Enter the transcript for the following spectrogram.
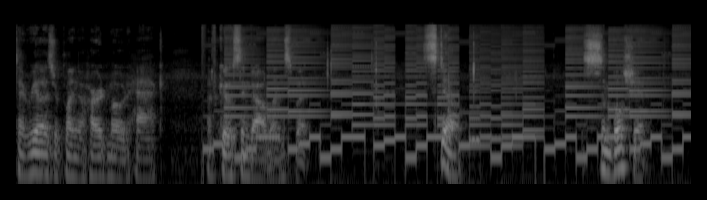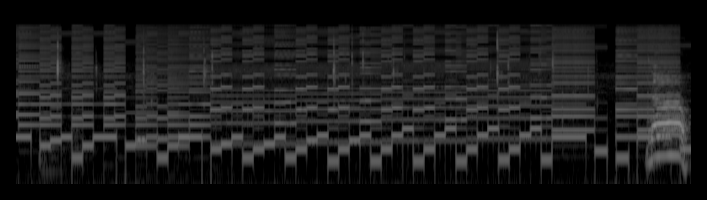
Yes, I realize we're playing a hard mode hack of Ghosts and Goblins, but still, some bullshit. No!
